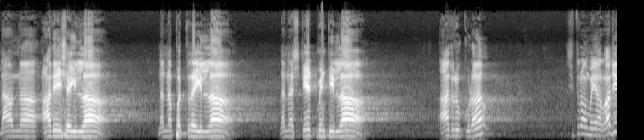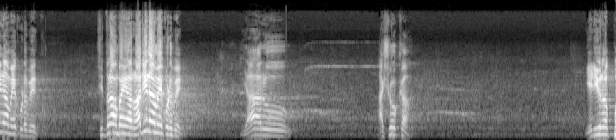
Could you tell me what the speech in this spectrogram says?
ನನ್ನ ಆದೇಶ ಇಲ್ಲ. ನನ್ನ ಪತ್ರ ಇಲ್ಲ. ನನ್ನ ಸ್ಟೇಟ್ಮೆಂಟ್ ಇಲ್ಲ. ಆದರೂ ಕೂಡ ಸಿದ್ದರಾಮಯ್ಯ ರಾಜೀನಾಮೆ ಕೊಡಬೇಕು. ಸಿದ್ದರಾಮಯ್ಯ ರಾಜೀನಾಮೆ ಕೊಡಬೇಕು. ಯಾರು? ಅಶೋಕ. ಯಡಿಯೂರಪ್ಪ.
